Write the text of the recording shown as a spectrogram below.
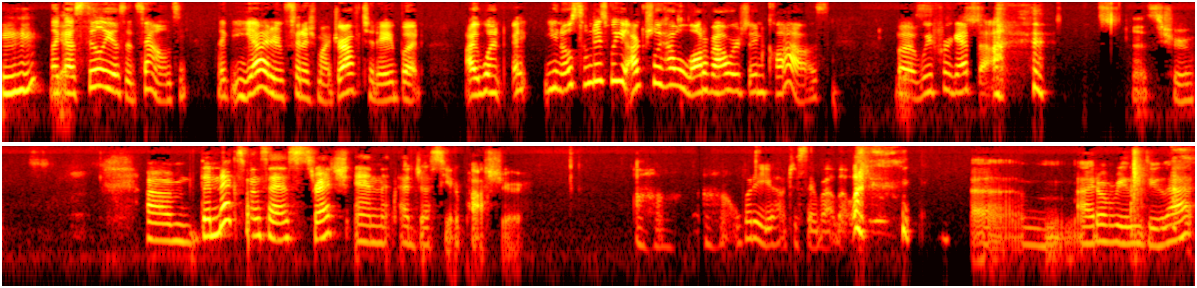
mm-hmm. like yeah. as silly as it sounds like yeah i didn't finish my draft today but I went, I, you know, some days we actually have a lot of hours in class, but yes. we forget that. That's true. Um, the next one says stretch and adjust your posture. Uh huh. Uh huh. What do you have to say about that one? um, I don't really do that.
